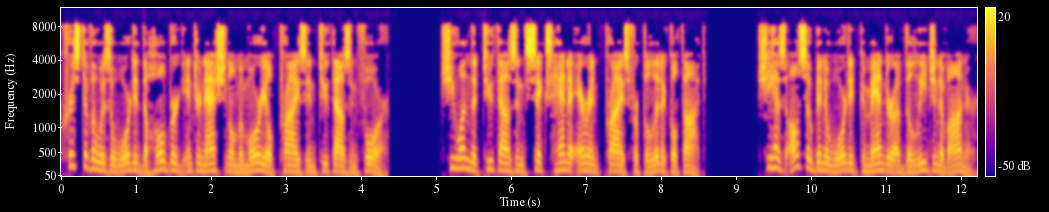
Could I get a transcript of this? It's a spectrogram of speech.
Kristeva was awarded the Holberg International Memorial Prize in 2004. She won the 2006 Hannah Arendt Prize for Political Thought. She has also been awarded Commander of the Legion of Honor,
